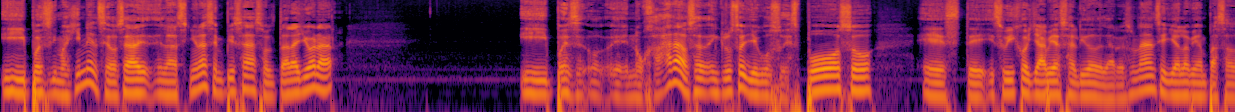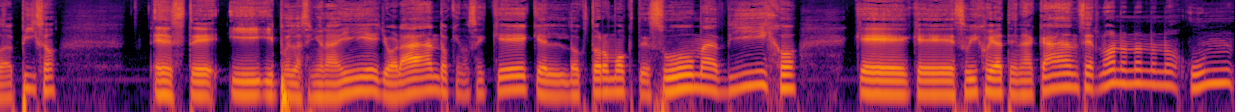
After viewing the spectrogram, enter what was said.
Y pues imagínense, o sea, la señora se empieza a soltar a llorar. Y pues enojada, o sea, incluso llegó su esposo, este, y su hijo ya había salido de la resonancia, ya lo habían pasado al piso. Este, y, y, pues la señora ahí llorando, que no sé qué, que el doctor Moctezuma dijo que, que su hijo ya tenía cáncer. No, no, no, no, no. Un,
